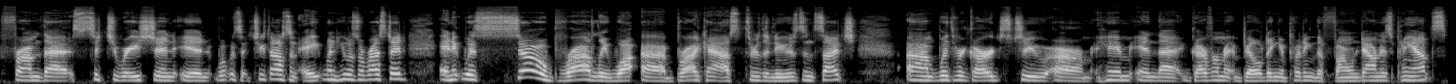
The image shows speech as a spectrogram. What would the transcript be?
from that situation in what was it 2008 when he was arrested and it was so broadly uh, broadcast through the news and such um, with regards to um, him in that government building and putting the phone down his pants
